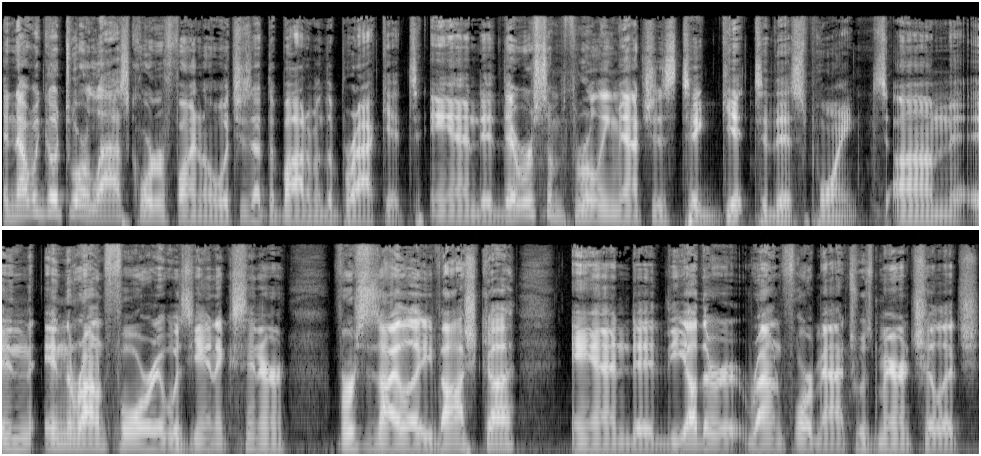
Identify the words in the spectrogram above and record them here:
And now we go to our last quarterfinal, which is at the bottom of the bracket. And there were some thrilling matches to get to this point. Um, in in the round four, it was Jannik Sinner versus Ilya Ivashka. And uh, the other round four match was Marin Cilic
